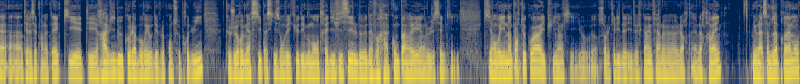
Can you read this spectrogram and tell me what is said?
euh, intéressés par la tech qui étaient ravis de collaborer au développement de ce produit que je remercie parce qu'ils ont vécu des moments très difficiles d'avoir à comparer un logiciel qui qui envoyait n'importe quoi et puis un qui euh, sur lequel ils, de- ils devaient quand même faire le- leur leur travail. Mais voilà ça nous a vraiment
